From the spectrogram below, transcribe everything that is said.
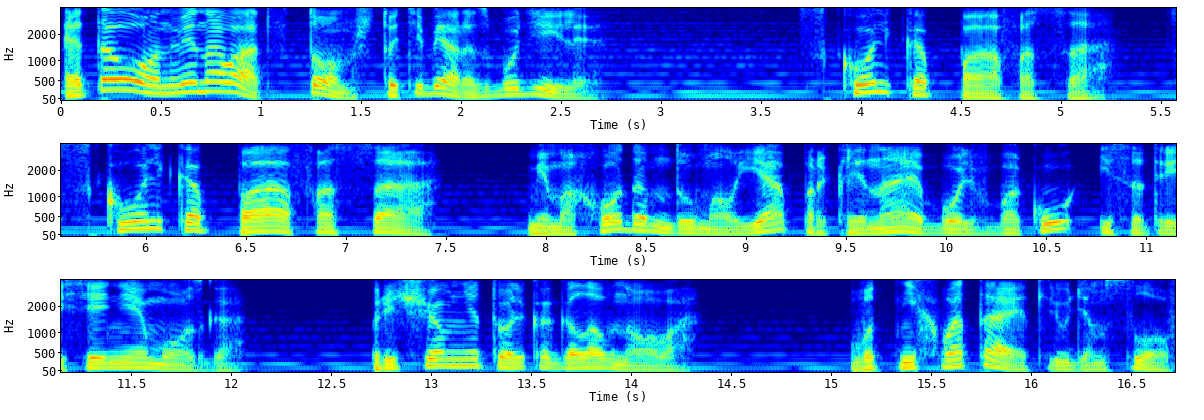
Это он виноват в том, что тебя разбудили». Сколько пафоса! Сколько пафоса! Мимоходом думал я, проклиная боль в боку и сотрясение мозга. Причем не только головного. Вот не хватает людям слов.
